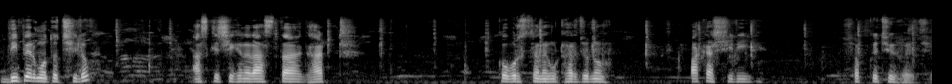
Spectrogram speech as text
দ্বীপের মতো ছিল। আজকে সেখানে রাস্তা, ঘাট, কবরস্থানে ওঠার জন্য পাকা সিঁড়ি সব কিছুই হয়েছে।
